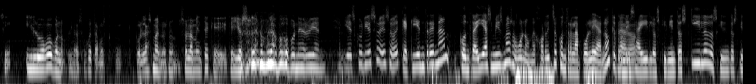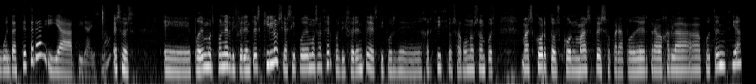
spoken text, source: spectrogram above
sí, y luego, bueno, la sujetamos con, las manos, ¿no? Solamente que, yo sola no me la puedo poner bien. Y es curioso eso, ¿eh? que aquí entrenan contra ellas mismas, o bueno, mejor dicho, contra la polea, ¿no? Que ponéis ahí los 500 kilos, los 550, etcétera, y ya tiráis, ¿no? Eso es. Eh, podemos poner diferentes kilos y así podemos hacer pues diferentes tipos de ejercicios. Algunos son pues más cortos con más peso para poder trabajar la potencia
